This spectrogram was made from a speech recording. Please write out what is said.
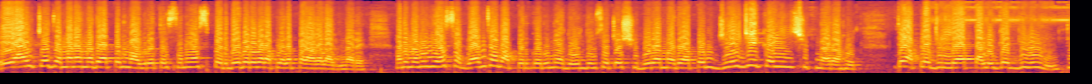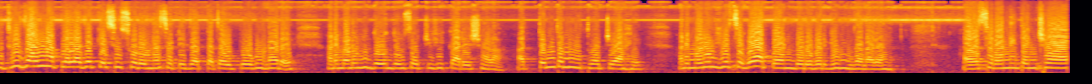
ए आयच्या जमान्यामध्ये आपण वावरत असताना या स्पर्धेबरोबर आपल्याला पळावं लागणार आहे. आणि म्हणून या सगळ्यांचा वापर करून या दोन दिवसाच्या शिबिरामध्ये आपण जे जे काही शिकणार आहोत ते आपल्या जिल्ह्यात तालुक्यात घेऊन तिथे जाऊन आपल्याला जे केसेस सोडवण्यासाठी त्याचा उपयोग होणार आहे. आणि म्हणून दोन दिवसाची ही कार्यशाळा अत्यंत महत्वाची आहे. आणि म्हणून हे सगळं आपण बरोबर घेऊन जाणार आहोत. सरांनी त्यांच्या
